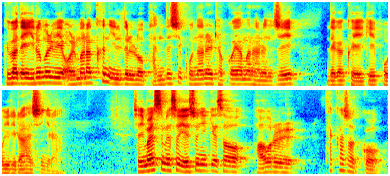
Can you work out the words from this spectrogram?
그가 내 이름을 위해 얼마나 큰 일들로 반드시 고난을 겪어야만 하는지 내가 그에게 보이리라 하시니라. 자, 이 말씀에서 예수님께서 바울을 택하셨고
